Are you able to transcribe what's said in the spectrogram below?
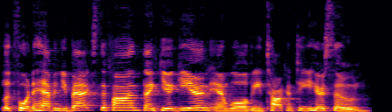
look forward to having you back, Stefan. Thank you again. And we'll be talking to you here soon.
